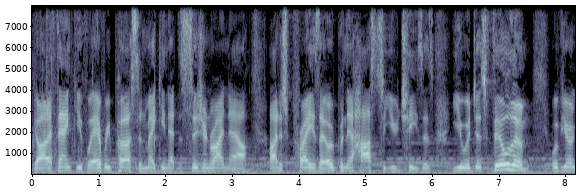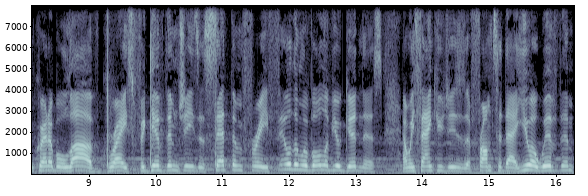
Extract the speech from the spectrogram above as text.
God, I thank you for every person making that decision right now. I just pray as they open their hearts to you, Jesus, you would just fill them with your incredible love, grace. Forgive them, Jesus. Set them free. Fill them with all of your goodness. And we thank you, Jesus, that from today you are with them,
